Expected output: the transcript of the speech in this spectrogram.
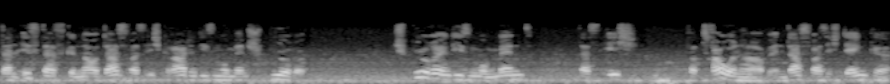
dann ist das genau das, was ich gerade in diesem Moment spüre. Ich spüre in diesem Moment, dass ich Vertrauen habe in das, was ich denke,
